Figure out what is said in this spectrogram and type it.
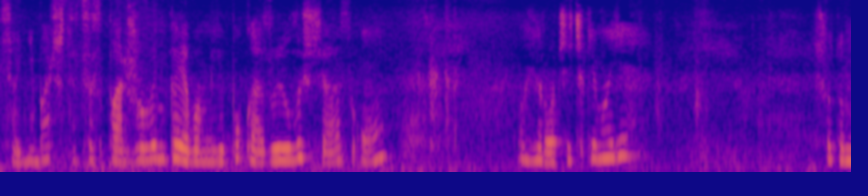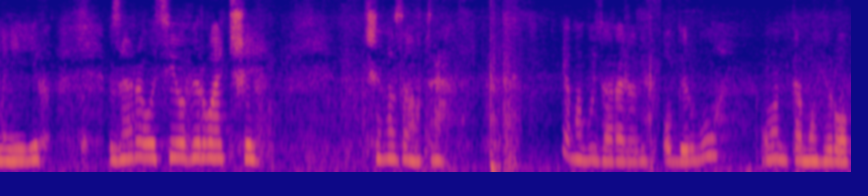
Сьогодні, бачите, це спаржовенька, я вам її показую весь час. О. Огірочечки мої. Що то мені їх зараз оці обірвати чи, чи на завтра? Я, мабуть, зараз обірву. Вон там огірок.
